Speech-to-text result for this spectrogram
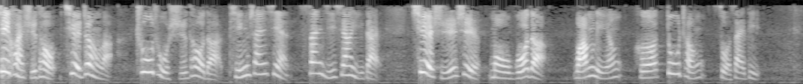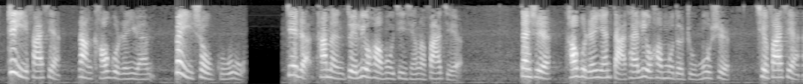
这块石头确证了出土石头的平山县三吉乡一带确实是某国的王陵和都城所在地。这一发现让考古人员备受鼓舞。接着，他们对六号墓进行了发掘。但是，考古人员打开六号墓的主墓室，却发现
